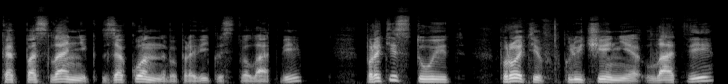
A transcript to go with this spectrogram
как посланник законного правительства Латвии, протестует против включения Латвии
